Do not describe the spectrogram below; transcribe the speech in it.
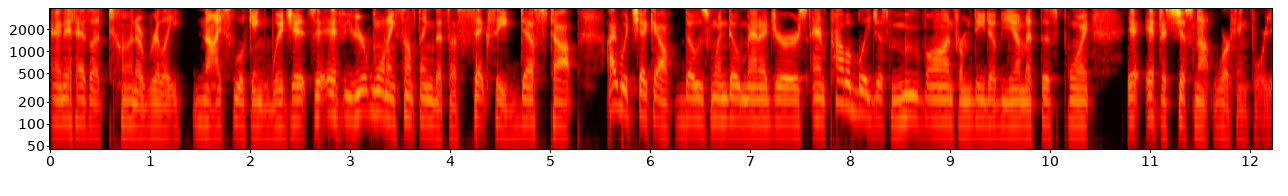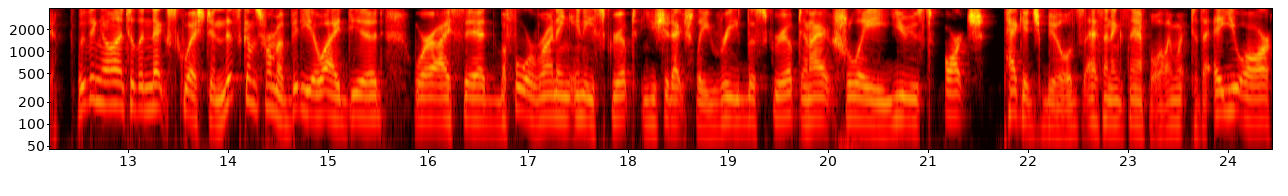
and it has a ton of really nice looking widgets. If you're wanting something that's a sexy desktop, I would check out those window managers and probably just move on from DWM at this point if it's just not working for you. Moving on to the next question. This comes from a video I did where I said before running any script, you should actually read the script. And I actually used Arch package builds as an example. I went to the AUR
